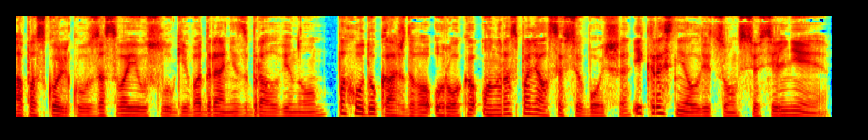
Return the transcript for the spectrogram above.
А поскольку за свои услуги Вадранец брал вином, по ходу каждого урока он распалялся все больше и краснел лицом все сильнее.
